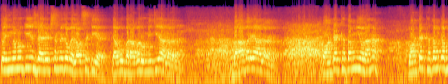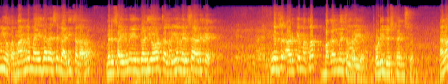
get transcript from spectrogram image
तो इन दोनों की इस डायरेक्शन में जो वेलोसिटी है, क्या वो बराबर होनी चाहिए अलग अलग बराबर या अलग अलग कांटेक्ट खत्म नहीं हो रहा ना? कांटेक्ट खत्म कब नहीं होता? मान ले मैं इधर ऐसे गाड़ी चला रहा हूँ, मेरे साइड में एक गाड़ी और चल रही है, मेरे से अड़के। मेरे से अड़के मतलब बगल में चल रही है, थोड़ी डिस्टेंस पे, है ना?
